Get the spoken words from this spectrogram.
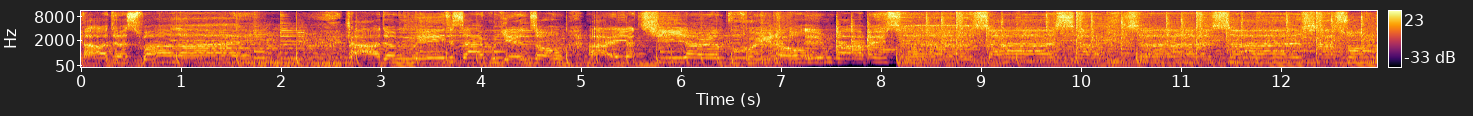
她的 spotlight，她的美在在我眼中，哎呀，其他人不会懂。淋巴被闪闪闪闪闪闪双眸。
